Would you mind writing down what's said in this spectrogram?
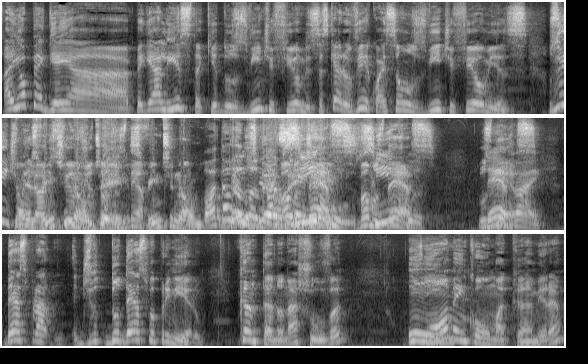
Aí eu peguei a, peguei a lista aqui dos 20 filmes. Vocês querem ouvir quais são os 20 filmes? Os 20 Não, os melhores 20 filmes não, de todos os James. tempos? 20 não. Bota o- 10 vamos Vamos aí, cinco. 10, vamos cinco. 10. Os Dez, 10. vai. 10 pra, do 10 pro primeiro. Cantando na Chuva, Um Sim. Homem com uma Câmera,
